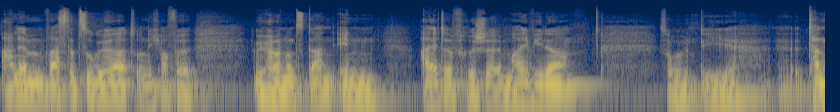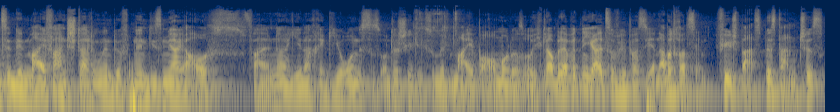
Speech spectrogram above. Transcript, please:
allem, was dazu gehört. Und ich hoffe, wir hören uns dann in alter Frische im Mai wieder. So die äh, Tanz in den Mai-Veranstaltungen dürften in diesem Jahr ja ausfallen. Ne? Je nach Region ist es unterschiedlich, so mit Maibaum oder so. Ich glaube, da wird nicht allzu viel passieren. Aber trotzdem, viel Spaß. Bis dann. Tschüss.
